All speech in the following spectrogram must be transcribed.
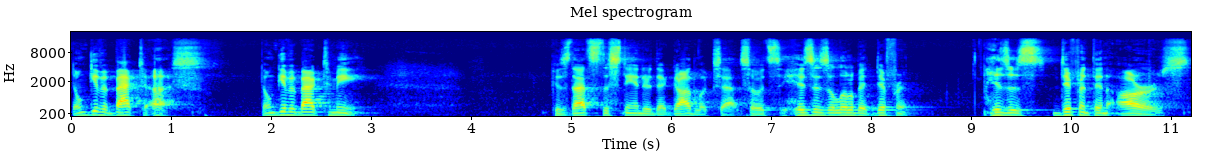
Don't give it back to us. Don't give it back to me. Because that's the standard that God looks at. So it's his is a little bit different. His is different than ours.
